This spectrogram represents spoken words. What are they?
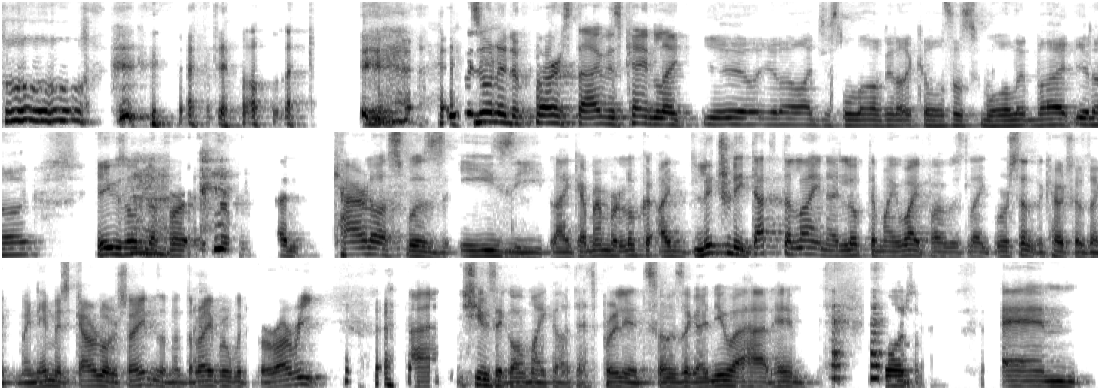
like he was one of the first. I was kind of like, yeah, you know, I just love it. I call so small and mate, you know. He was one of the first. And Carlos was easy. Like I remember looking, I literally that's the line I looked at my wife. I was like, we're sitting on the couch. I was like, my name is Carlos Sainz. I'm a driver with Ferrari. And she was like, oh my god, that's brilliant. So I was like, I knew I had him. But um,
